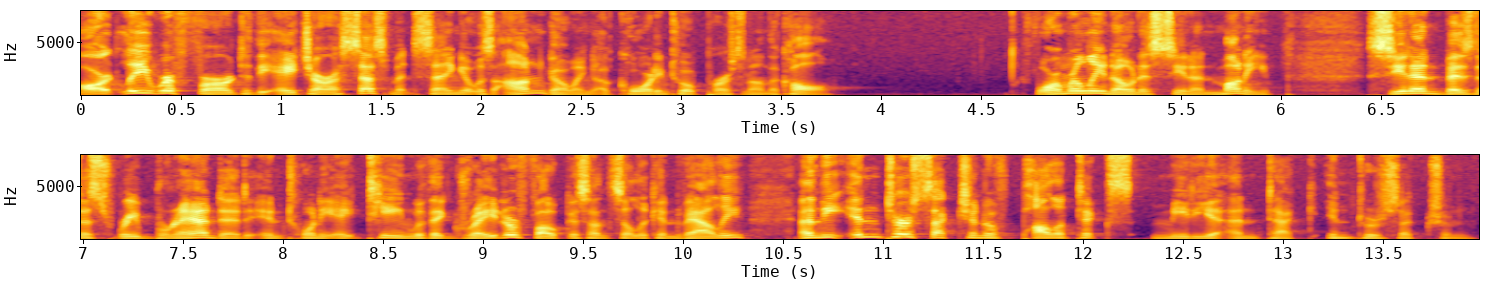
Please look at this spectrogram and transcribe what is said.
Artley referred to the HR assessment, saying it was ongoing, according to a person on the call. Formerly known as CNN Money, CNN Business rebranded in 2018 with a greater focus on Silicon Valley and the intersection of politics, media, and tech. Intersection.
